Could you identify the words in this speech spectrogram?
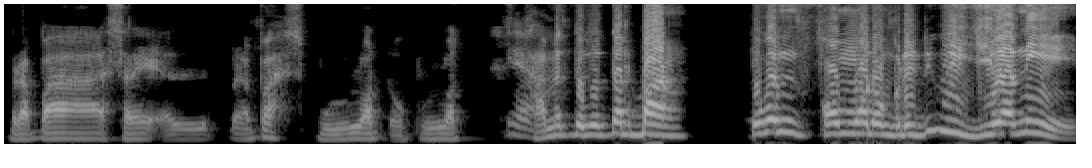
berapa seri, berapa 10 lot, 20 lot. Ya. Sahamnya turun terbang. Itu kan FOMO dong greedy. Wih gila nih.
